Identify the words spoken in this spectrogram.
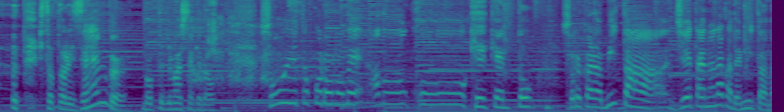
一通り全部乗ってきましたけどそういうところのねあのこう経験とそれから見た自衛隊の中で見た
